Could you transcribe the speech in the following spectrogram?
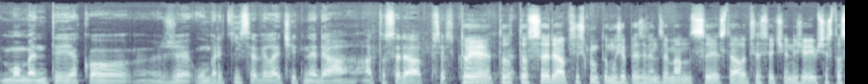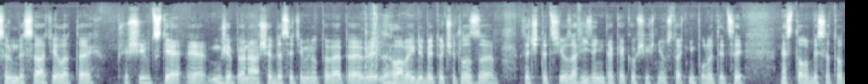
momenty, jako eh, že úmrtí se vyléčit nedá a to se dá přisknout. To, je, to, to se dá přisknout tomu, že prezident Zeman si je stále přesvědčen, že i v 670 letech při úctě je, může pronášet desetiminutové projevy z hlavy, kdyby to četl z, ze čtecího zařízení, tak jako všichni ostatní politici, nestalo by se to.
